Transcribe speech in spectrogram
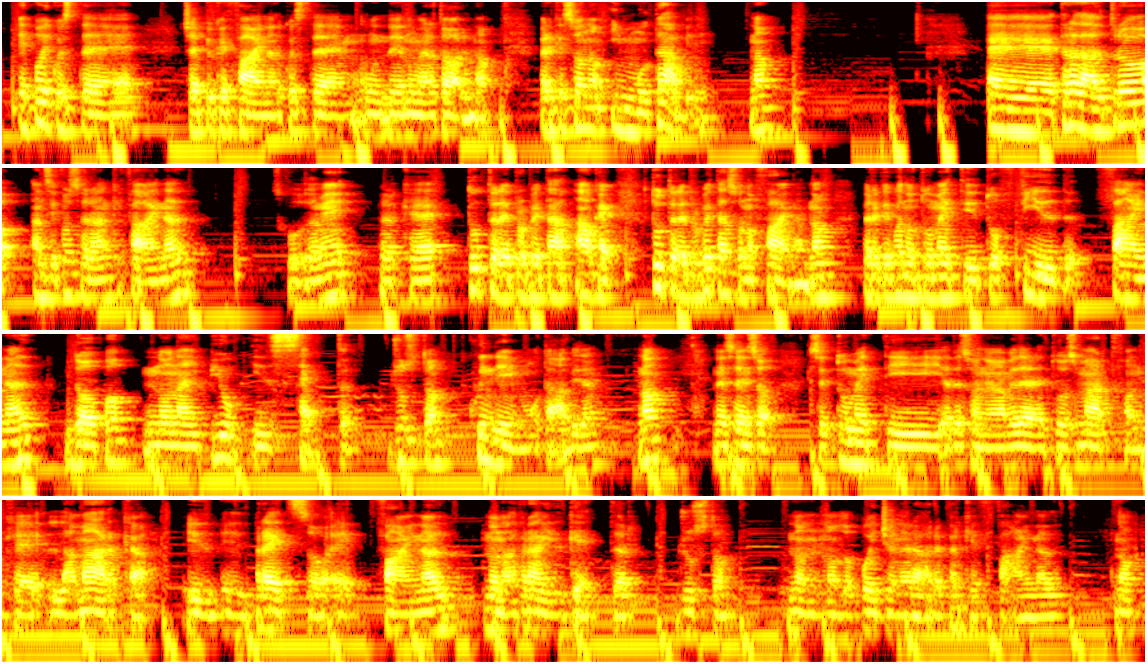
E poi queste cioè più che final, questo è un denumeratore, no? Perché sono immutabili, no? E, tra l'altro, anzi forse era anche final, scusami, perché tutte le proprietà, ah ok, tutte le proprietà sono final, no? Perché quando tu metti il tuo field final, dopo non hai più il set, giusto? Quindi è immutabile, no? Nel senso, se tu metti, adesso andiamo a vedere il tuo smartphone che la marca, il, il prezzo è final, non avrai il getter, giusto? Non, non lo puoi generare perché è final, no?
